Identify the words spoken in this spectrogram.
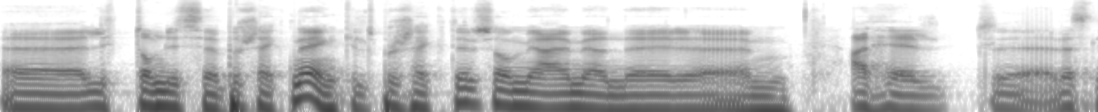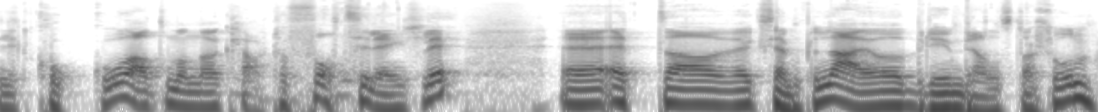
litt om disse prosjektene. Enkeltprosjekter som jeg mener eh, er helt eh, nesten litt ko-ko at man har klart å få til, egentlig. Eh, et av eksemplene er jo Bryn brannstasjon.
